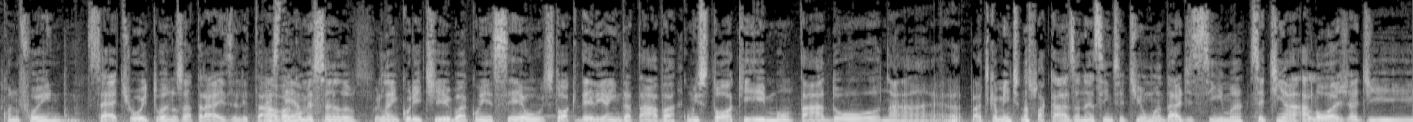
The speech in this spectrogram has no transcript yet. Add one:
quando foi em 7, 8 anos atrás. Ele tava começando, fui lá em Curitiba conhecer o estoque dele, ainda tava com estoque montado na praticamente na sua casa, né? Assim, você tinha um andar de cima, você tinha a loja de,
